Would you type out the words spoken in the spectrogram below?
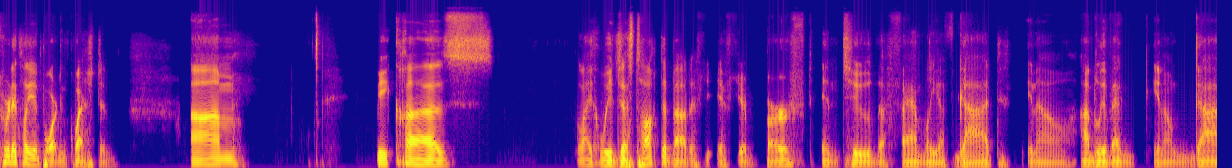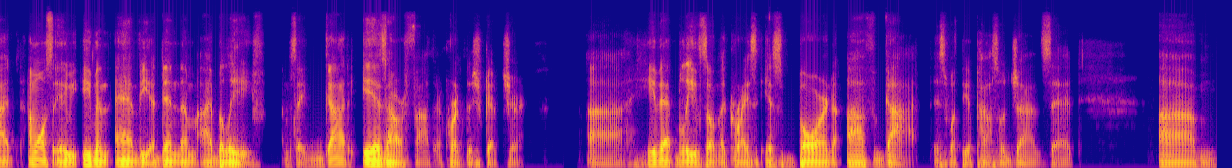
critically important question. Um, because like we just talked about, if if you're birthed into the family of God, you know, I believe that you know God. I won't say even add the addendum. I believe I'm saying God is our Father according to Scripture. Uh, he that believes on the Christ is born of God, is what the Apostle John said. Um,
